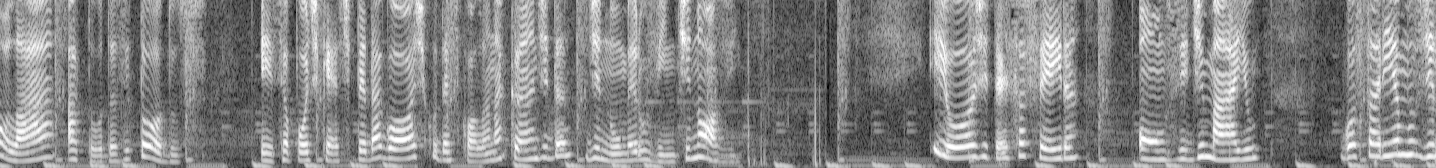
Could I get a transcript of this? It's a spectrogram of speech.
Olá a todas e todos. Esse é o podcast pedagógico da Escola Ana Cândida, de número 29. E hoje, terça-feira, 11 de maio, gostaríamos de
